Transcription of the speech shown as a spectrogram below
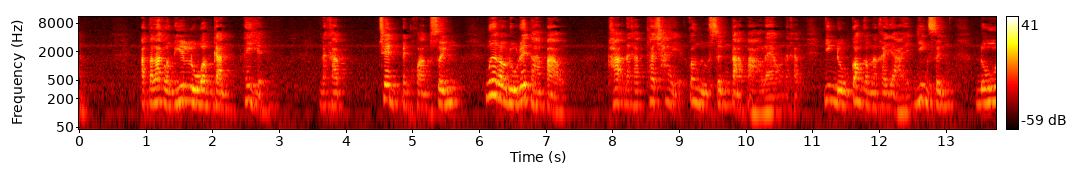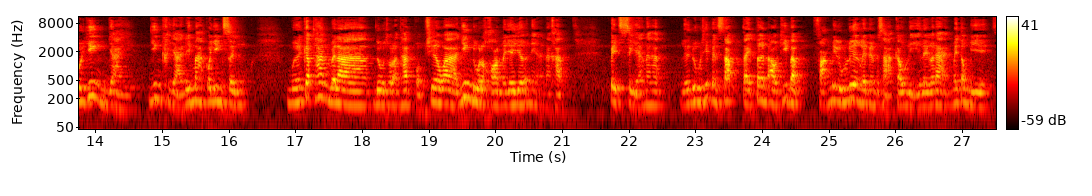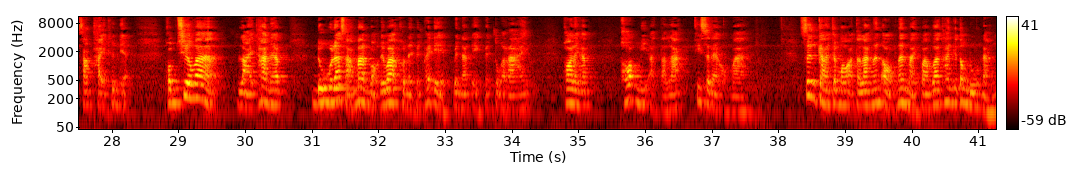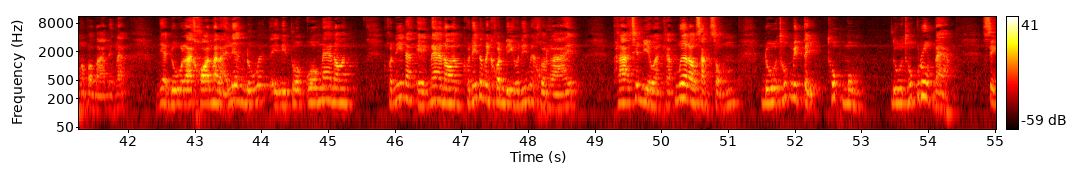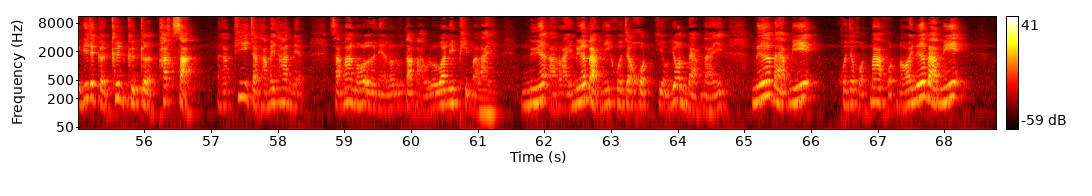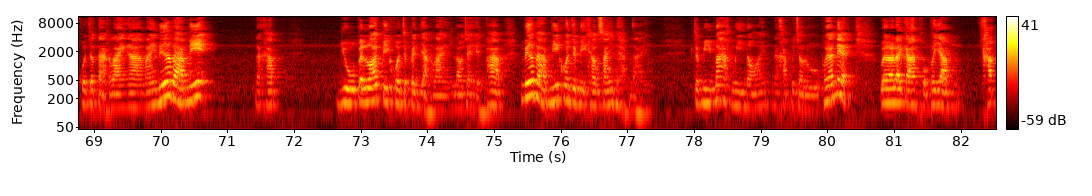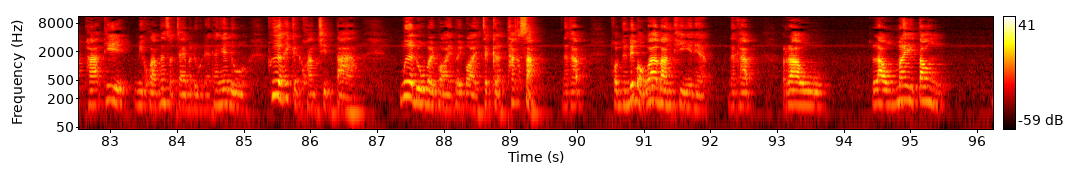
อัตลักษณ์เหล่านี้รวมกันให้เห็นนะครับ เช่นเป็นความซึ้ง เมื่อเราดูด้วยตาเปล่า พระนะครับ ถ้าใช่ต้องดูซึ้งตาเปล่าแล้วนะครับ ยิ่งดูกล้องกำลังขยาย ยิ่งซึ้ง ดูยิ่งใหญ่ ยิ่งขยายได้มากก็ยิ่งซึ้ง เหมือนกับท่านเวลาดูโทรทัศน์ผมเชื่อว่ายิ่งดูละครมาเยอะๆเนี่ยนะครับปิดเสียงนะครับ หรือดูที่เป็นซับไตเติลเอาที่แบบฟังไม่รู้เรื่องเลยเป็นภาษาเกาหลีเลยก็ได้ ไม่ต้องมีซับไทยขึ้นเนี่ยผมเชื่อว่าหลายท่านนะครับ ดูแล้วสามารถบอกได้ว่าคนไหนเป็นพระเอกเป็นนางเอกเป็นตัวร้าย เพราะอะไรครับ เพราะมีอัตลักษณ์ที่แสดงออกมา ซึ่งการจะมองอัตลักษณ์นั้นออกนั่นหมายความว่าท่านก็ต้องดูหนังมาประมาณหนึ่งแล้วเนี่ยดูละครมาหลายเรื่องดูว่าไอ้นี่ตัวโกงแน่นอน คนนี้นางเอกแน่นอน คนนี้ต้องเป็นคนดีคนนี้เป็นคนร้าย พระเช่นเดียวกันครับ เมื่อเราสั่งสมดูทุกมิติทุกมุม ดูทุกรูปแบบ สิ่งที่จะเกิดขึ้นคือเกิดทักษะนะครับที่จะทำให้ท่านเนี่ยสามารถมองเออเนี่ยเราดูตาเปล่าดูว่านี่พิมพ์อะไร เนื้ออะไร เนื้อแบบนี้ควรจะหดเหี่ยวย่นแบบไหน เนื้อแบบนี้ควรจะหดมากหดน้อย เนื้อแบบนี้ ควรจะแตกลายงาไหมเนื้อแบบนี้นะครับ อยู่เป็นร้อยปีควรจะเป็นอย่างไร เราจะเห็นภาพ เนื้อแบบนี้ควรจะมีแคลไซต์แบบไหน จะมีมากมีน้อยนะครับก็จะรู้ เพราะฉะนั้นเนี่ยเวลารายการผมพยายามคัดพระที่มีความน่าสนใจมาดูเนี่ยท่านให้ดูเพื่อให้เกิดความชินตา เมื่อดูบ่อยๆ บ่อยๆ จะเกิดทักษะนะครับ ผมถึงได้บอกว่าบางทีเนี่ยนะครับ เราเราไม่ต้อง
